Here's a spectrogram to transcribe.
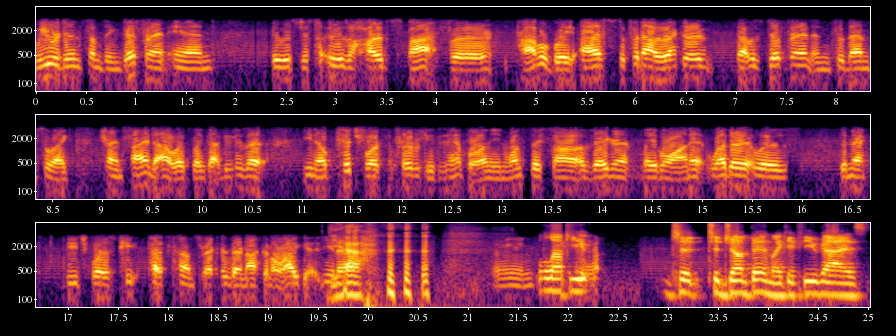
we were doing something different, and it was just it was a hard spot for probably us to put out a record that was different, and for them to like try and find outlets like that because that you know Pitchfork's a perfect example. I mean, once they saw a Vagrant label on it, whether it was the next Beach Boys Pete Pet Sounds record, they're not going to like it. You know? yeah I mean, Well, like you, to to jump in, like if you guys,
